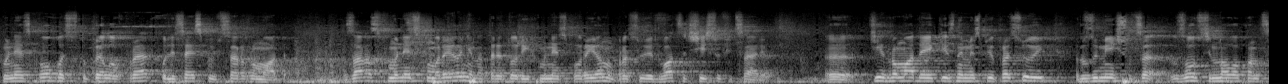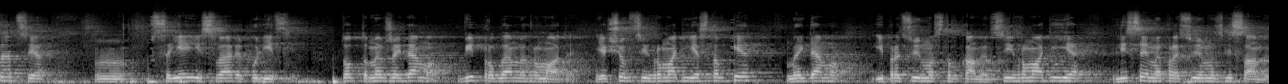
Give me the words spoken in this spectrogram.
Хмельницька область вступила в проект поліцейський офіцер громади. Зараз в Хмельницькому районі на території Хмельницького району працює 26 офіцерів. Е, Ті громади, які з ними співпрацюють, розуміють, що це зовсім нова концепція всієї сфери поліції. Тобто ми вже йдемо від проблеми громади. Якщо в цій громаді є ставки, ми йдемо і працюємо з ставками. В цій громаді є ліси, ми працюємо з лісами.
